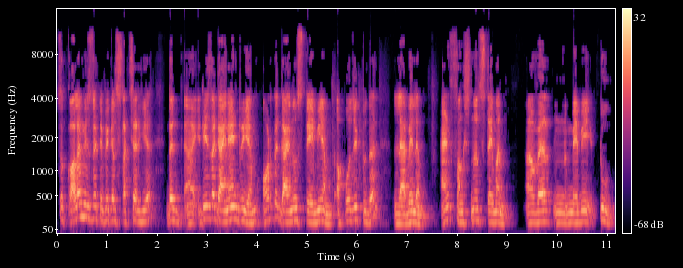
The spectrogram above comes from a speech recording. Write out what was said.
So column is the typical structure here. The, uh, it is the gynandrium or the gynostemium opposite to the labellum and functional stamen uh, where mm, maybe two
